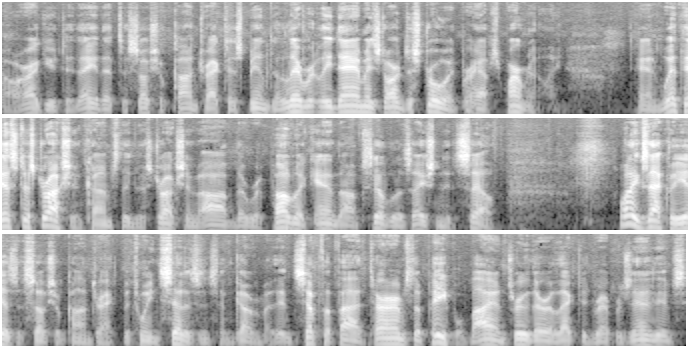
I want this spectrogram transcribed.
I'll argue today that the social contract has been deliberately damaged or destroyed, perhaps permanently. And with its destruction comes the destruction of the republic and of civilization itself. What exactly is a social contract between citizens and government? In simplified terms, the people, by and through their elected representatives,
